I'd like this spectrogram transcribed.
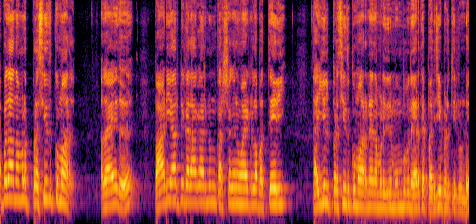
അപ്പോൾ ഇതാ നമ്മളെ പ്രസീദ് കുമാർ. അതായത് പാടിയാർട്ട് കലാകാരനും കർഷകനുമായിട്ടുള്ള ബത്തേരി തയ്യിൽ പ്രസീദ് കുമാറിനെ നമ്മൾ ഇതിനു മുമ്പ് നേരത്തെ പരിചയപ്പെടുത്തിയിട്ടുണ്ട്.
